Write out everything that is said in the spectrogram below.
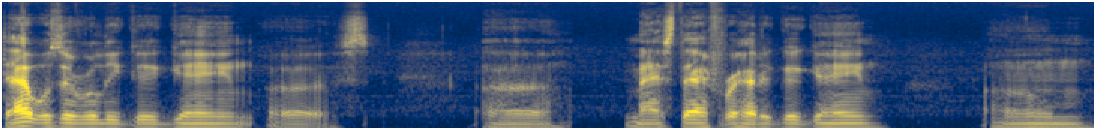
That was a really good game. Uh, uh, Matt Stafford had a good game. Um,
